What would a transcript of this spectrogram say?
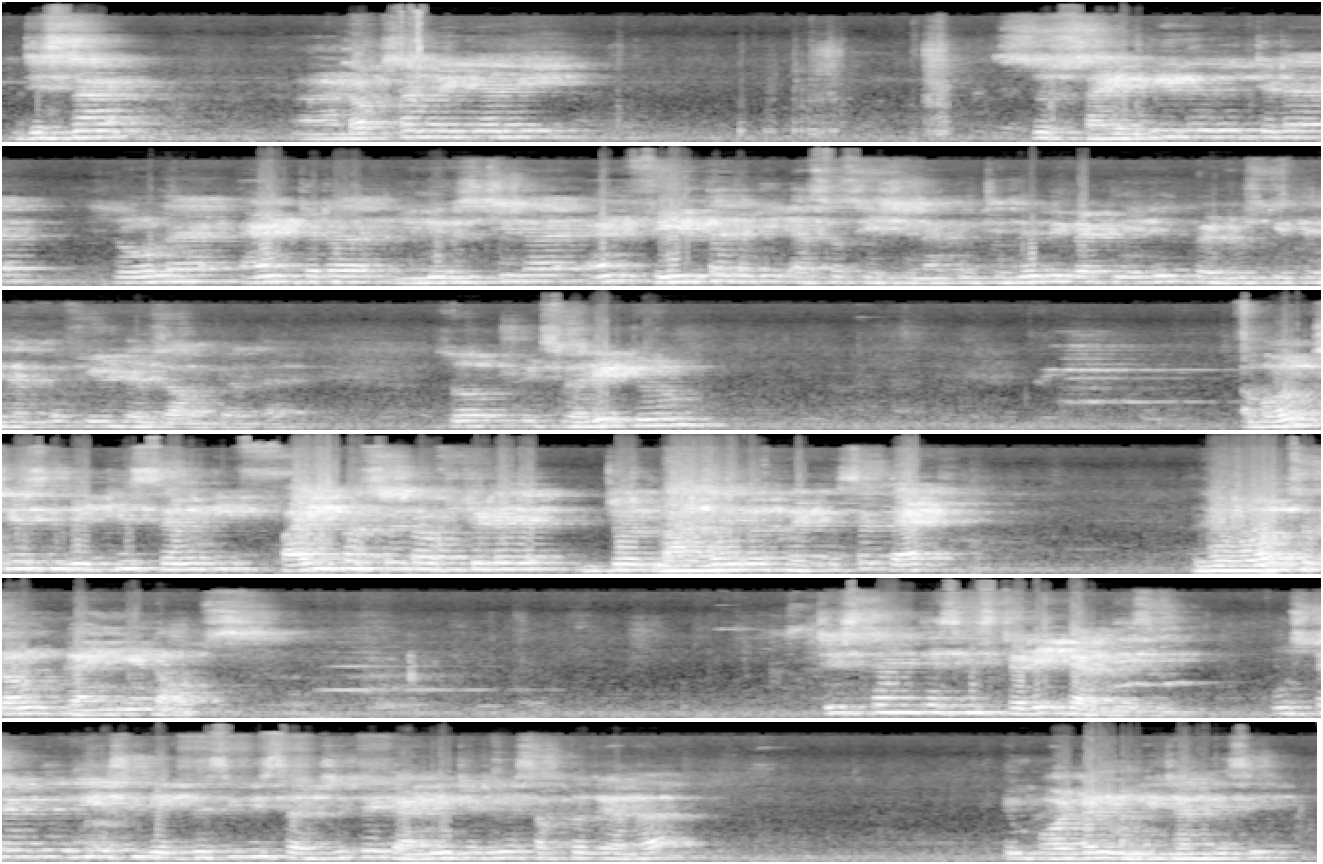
ਜਿਸ ਤਰ੍ਹਾਂ doctor ਸਾਹਿਬ ਨੇ ਕਿਹਾ ਕਿ society ਦੇ ਵਿੱਚ ਜਿਹੜਾ role ਹੈ and ਜਿਹੜਾ ਯੂਨੀਵਰਸਿਟੀ ਦਾ ਐਂਡ ਫੀਲਡ ਦਾ ਜਿਹੜੀ ਐਸੋਸੀਏਸ਼ਨ ਹੈ ਕਿ ਜਿੰਨੇ ਵੀ ਵੈਟਰਨਰੀਅਨ ਪ੍ਰੋਡਿਊਸ ਕੀਤੇ ਜਾਂਦੇ ਫੀਲਡ ਐਬਜ਼ੌਰਬ ਕਰਦਾ ਹੈ so it's very true about ਜੇ ਅਸੀਂ ਦੇਖੀਏ 75% ਆਫ ਜਿਹੜੇ ਜੋ ਲਾਰਜ ਐਨੀਮਲ ਪ੍ਰੈਕਟਿਸ ਹੈ that revolves around gynae and ops. ਜਿਸ ਟਾਈਮ ਤੇ ਅਸੀਂ ਸਟੱਡੀ ਕਰਦੇ ਸੀ ਉਸ ਟਾਈਮ ਤੇ ਜੀ ਅਸੀਂ ਦੇਖਦੇ ਸੀ ਵੀ ਸਰਜਰੀ ਤੇ ਗਾਇਨੀ ਜਿਹੜੀ ਹੈ ਸਭ ਤੋਂ ਜ਼ਿਆਦਾ ਇੰਪੋਰਟੈਂਟ ਮੰਨੀ ਜਾਂਦੀ ਸੀ ਅ,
